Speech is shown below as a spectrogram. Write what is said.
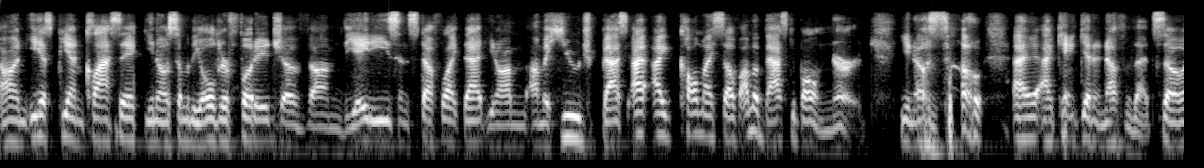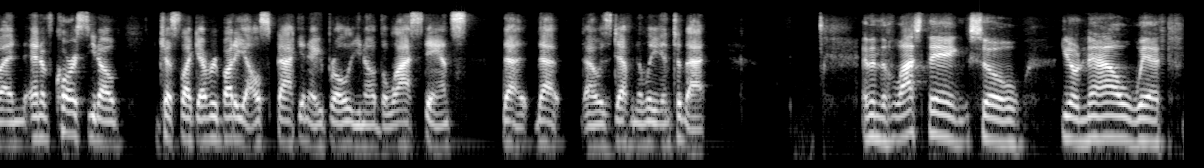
on espn classic you know some of the older footage of um, the 80s and stuff like that. You know i'm, I'm a huge bas I, I call myself i'm a basketball nerd you know so I, I can't get enough of that. So and and of course you know just like everybody else back in april you know the last dance that that i was definitely into that and then the last thing, so you know now with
